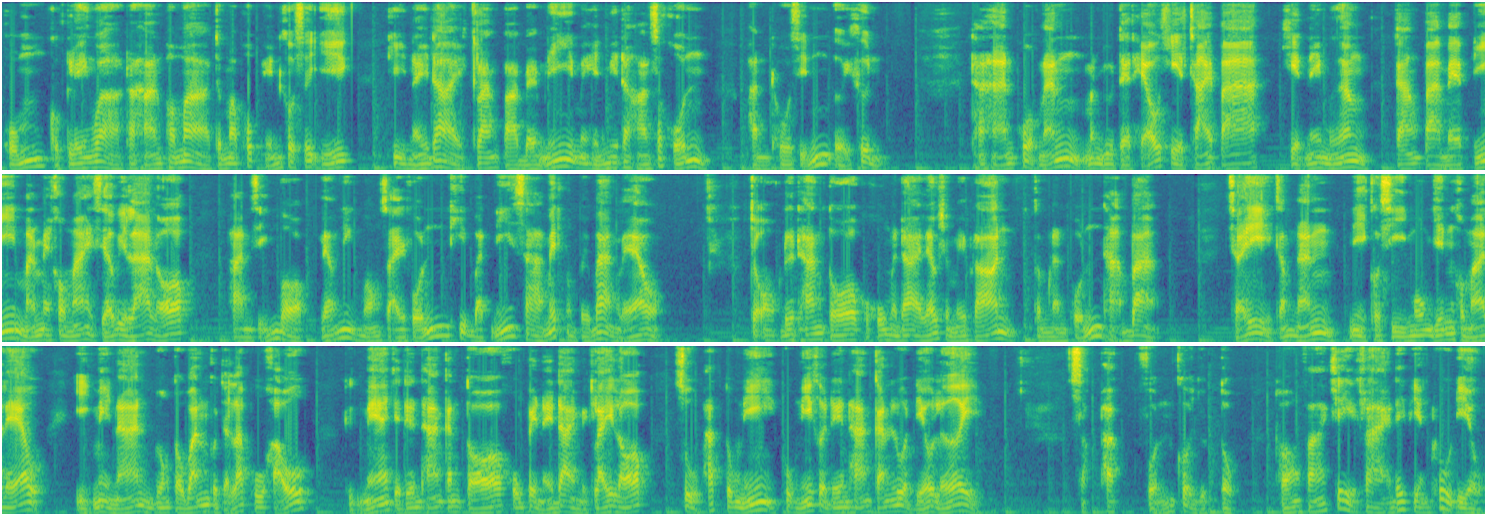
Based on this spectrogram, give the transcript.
ผมก็เกรงว่าทหารพม่าจะมาพบเห็นเขาซะอีก ที่ไหนได้กลางป่าแบบนี้ไม่เห็นมีทหารสักคน พันโทสินเอ่ยขึ้น ทหารพวกนั้นมันอยู่แต่แถวเขตชายป่าเขตในเมือง กลางป่าแบบนี้มันไม่เข้ามาให้เสียเวลาหรอก ผ่านสิงบอกแล้วนิ่งมองสายฝนที่บัดนี้ซาเม็ดลงไปบ้างแล้ว จะออกเดินทางต่อก็คงไม่ได้แล้วใช่ไหมพรานกำนันผลถามบ้าง ใช่กำนันนี่ก็สี่โมงเย็นเข้ามาแล้ว อีกไม่นานดวงตะวันก็จะรับภูเขา ถึงแม้จะเดินทางกันต่อคงไปไหนได้ไม่ไกลหรอก สู่พักตรงนี้พรุ่งนี้ก็เดินทางกันรวดเดียวเลย สักพักฝนก็หยุดตก ท้องฟ้าคลี่คลายได้เพียงครู่เดียว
